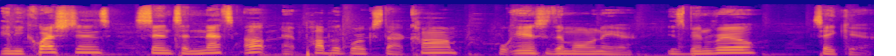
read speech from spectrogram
Any questions, send to netsup at publicworks.com. We'll answer them on air. It's been real. Take care.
